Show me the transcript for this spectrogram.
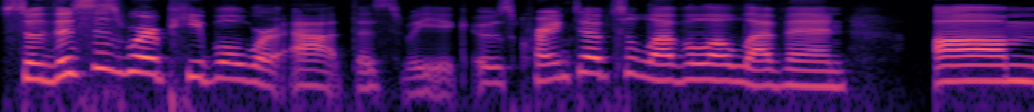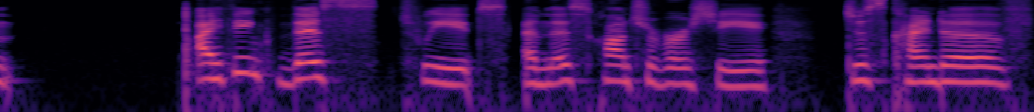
So this is where people were at this week. It was cranked up to level 11. Um I think this tweet and this controversy just kind of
